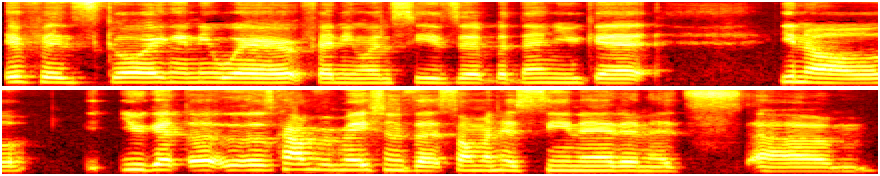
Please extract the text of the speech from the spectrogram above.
if it's going anywhere, if anyone sees it, but then you get, you know, you get the, those confirmations that someone has seen it and it's um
